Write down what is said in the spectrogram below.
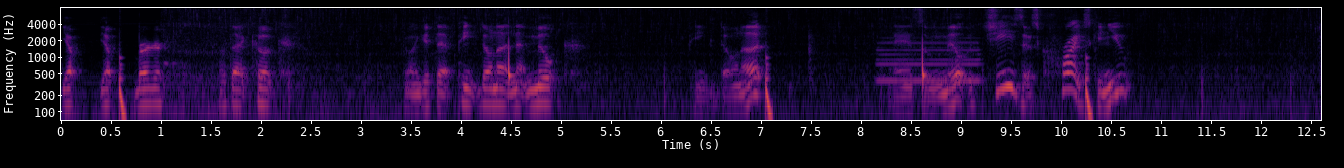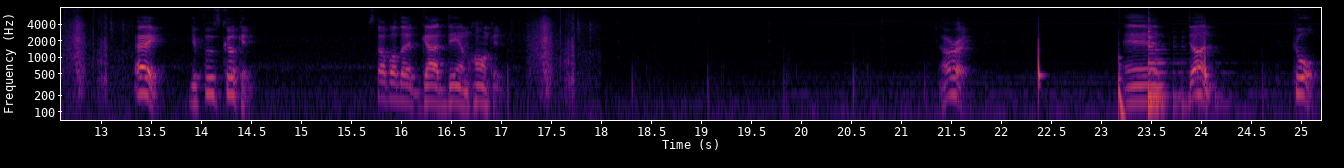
yep, yep. Burger. Let that cook. You want to get that pink donut and that milk. Pink donut. And some milk. Jesus Christ, can you... Hey, your food's cooking. Stop all that goddamn honking. Alright. And done. Cool.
